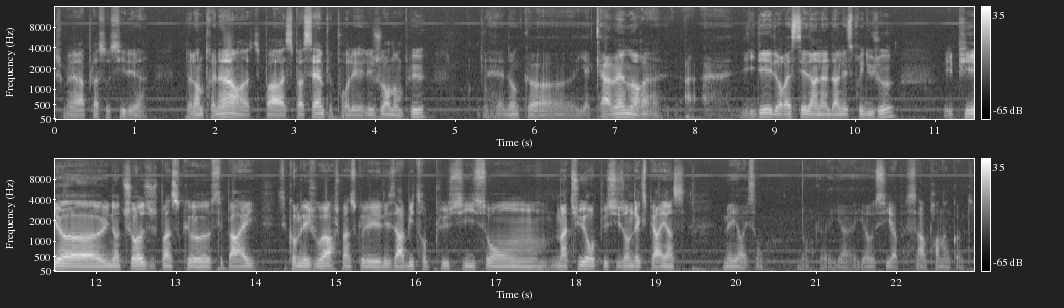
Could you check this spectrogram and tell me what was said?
je mets à la place aussi de l'entraîneur. C'est pas, pas simple pour les, les joueurs non plus. donc, il y a quand même l'idée de rester dans, dans l'esprit du jeu. Et puis euh, une autre chose, je pense que c'est pareil, c'est comme les joueurs, je pense que les, arbitres, plus ils sont matures, plus ils ont d'expérience, meilleurs ils sont. Donc euh, il y, a aussi ça à prendre en compte.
